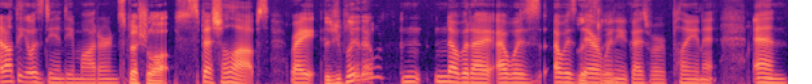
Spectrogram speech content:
i don't think it was d&d modern. Special ops. special ops right? Did you play that one? N- no but i i was i was there when you guys were playing it. And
